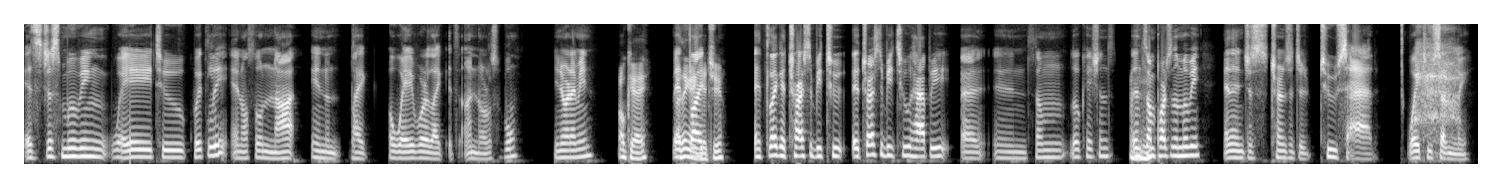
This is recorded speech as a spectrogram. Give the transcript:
it's just moving way too quickly and also not in like a way where like it's unnoticeable. You know what I mean? Okay. I think like I get you. It's like it tries to be too it tries to be too happy uh, in some locations in Mhm. some parts of the movie and then just turns into too sad way too suddenly.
